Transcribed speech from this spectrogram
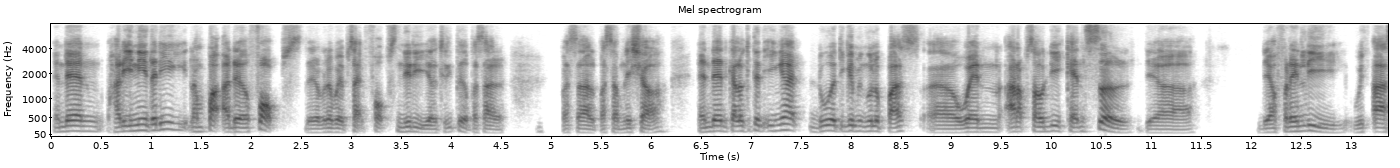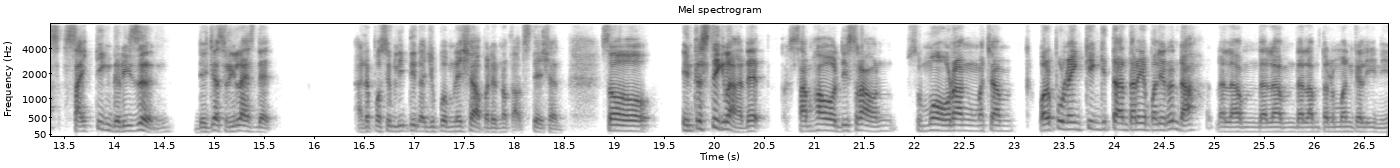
And then hari ini tadi nampak ada Forbes daripada website Forbes sendiri yang cerita pasal pasal pasal Malaysia. And then kalau kita ingat 2 3 minggu lepas uh, when Arab Saudi cancel their their friendly with us citing the reason they just realised that ada possibility nak jumpa Malaysia pada knockout station. So interesting lah that somehow this round semua orang macam walaupun ranking kita antara yang paling rendah dalam dalam dalam tournament kali ini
